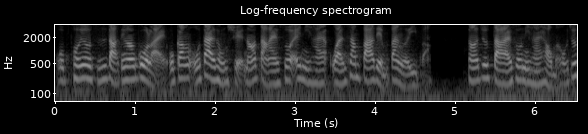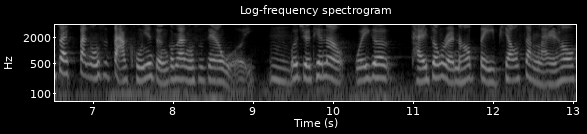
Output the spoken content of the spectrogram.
我朋友只是打电话过来，我刚我大学同学，然后打来说，哎、你还晚上八点半而已吧，然后就打来说你还好吗？我就在办公室大哭，因为整个办公室剩下我而已，嗯，我就觉得天哪，我一个台中人，然后北漂上来，然后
